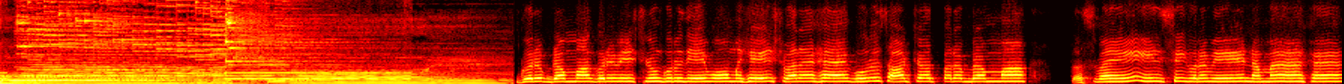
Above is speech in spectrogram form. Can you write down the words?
குரு பிரம்மா குரு விஷ்ணு குரு தேவோ மகேஸ்வரக குரு சாட்சாத் பரபிரம்மா. தஸ்மை ஸ்ரீ குரவே நமக.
